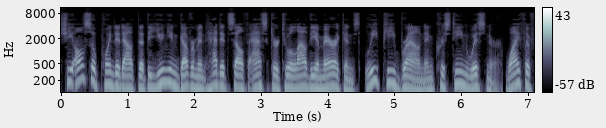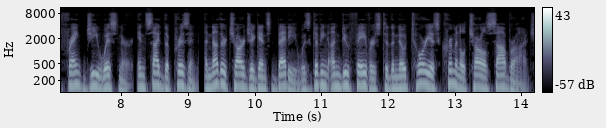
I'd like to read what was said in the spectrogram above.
She also pointed out that the Union government had itself asked her to allow the Americans, Lee P. Brown and Christine Wisner, wife of Frank G. Wisner, inside the prison. Another charge against Bedi was giving undue favors to the notorious criminal Charles Sobhraj.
